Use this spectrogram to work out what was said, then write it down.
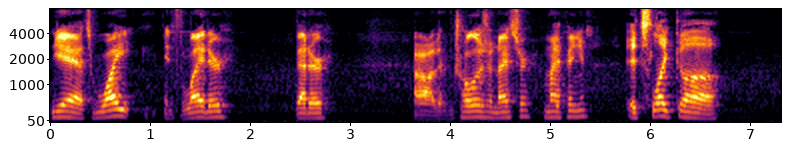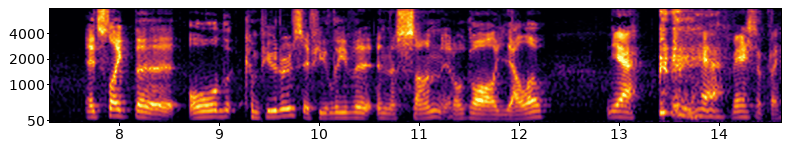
Yeah, it's white. It's lighter, better. Uh, the controllers are nicer, in my opinion. It's like uh, it's like the old computers. If you leave it in the sun, it'll go all yellow, Yeah, yeah, basically.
